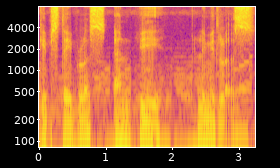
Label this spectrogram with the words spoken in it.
Keep stay plus and be limitless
